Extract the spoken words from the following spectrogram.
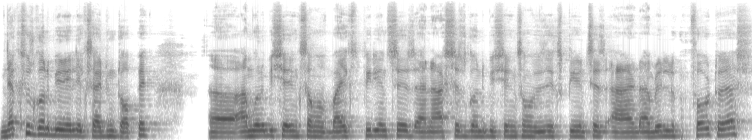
next is going to be a really exciting topic. Uh, I'm going to be sharing some of my experiences, and Ash is going to be sharing some of his experiences, and I'm really looking forward to Ash.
